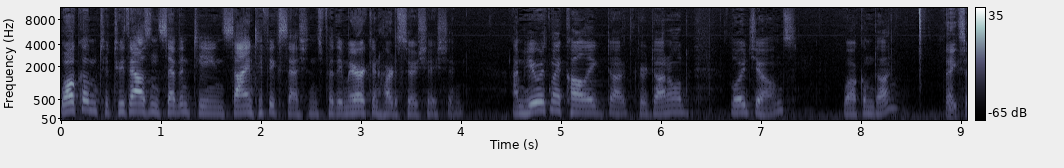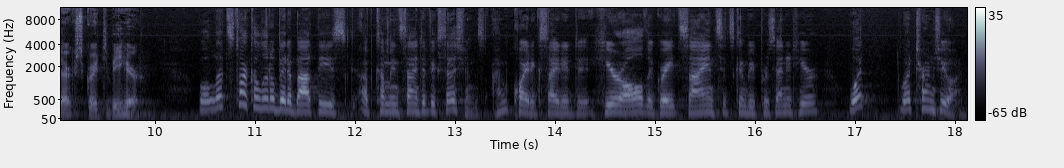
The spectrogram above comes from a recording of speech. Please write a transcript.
Welcome to 2017 Scientific Sessions for the American Heart Association. I'm here with my colleague, Dr. Donald Lloyd Jones. Welcome, Don. Thanks, Eric. It's great to be here. Well, let's talk a little bit about these upcoming scientific sessions. I'm quite excited to hear all the great science that's going to be presented here. What, what turns you on?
